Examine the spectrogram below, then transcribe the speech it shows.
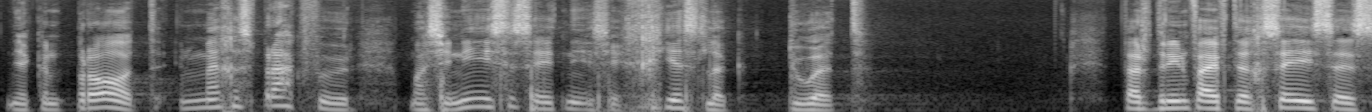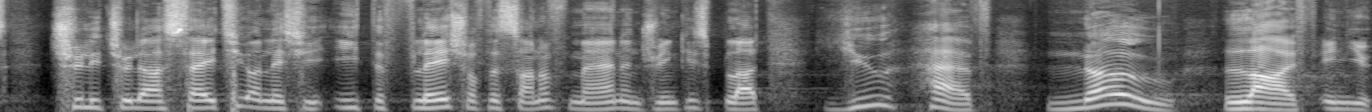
en jy kan praat en my gesprek voer, maar as jy nie Jesus het nie, is jy geestelik dood. Vers 53 sê Jesus, "Truly, truly I say to you, unless you eat the flesh of the Son of Man and drink his blood, you have no life in you."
